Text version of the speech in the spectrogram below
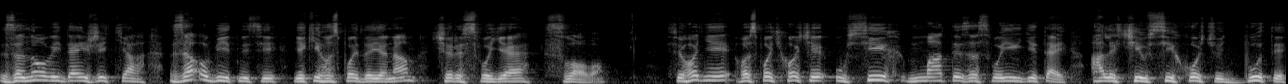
за новий день життя, за обітниці, які Господь дає нам через своє слово. Сьогодні Господь хоче усіх мати за своїх дітей, але чи всі хочуть бути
